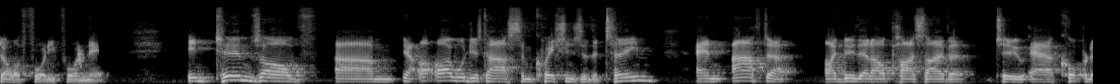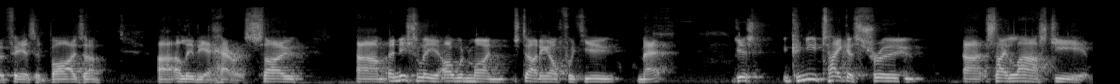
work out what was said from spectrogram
dollar forty four net. In terms of, um, you know, I, I will just ask some questions of the team, and after I do that, I'll pass over to our corporate affairs advisor, uh, Olivia Harris. So, um, initially, I wouldn't mind starting off with you, Matt. Just can you take us through, uh, say, last year?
